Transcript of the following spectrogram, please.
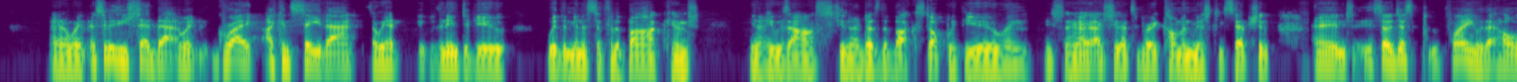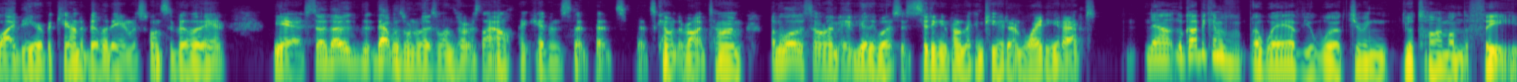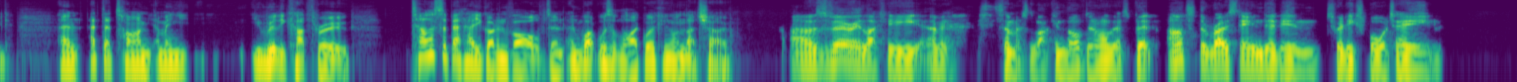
and I went as soon as he said that, I went great, I can see that. So we had it was an interview with the minister for the buck, and you know, he was asked, you know, does the buck stop with you? And he's saying, oh, actually, that's a very common misconception. And so just playing with that whole idea of accountability and responsibility. And yeah, so those, that was one of those ones where it was like, oh, thank heavens that that's, that's come at the right time. But a lot of the time, it really was just sitting in front of the computer and waiting it out. Now, look, I became aware of your work during your time on the feed. And at that time, I mean, you really cut through tell us about how you got involved and, and what was it like working on that show? I was very lucky. I mean, so much luck involved in all this. But after the roast ended in 2014,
